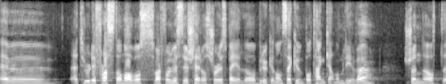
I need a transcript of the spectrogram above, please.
jeg, jeg, tror de fleste av oss, i hvert fall hvis vi ser oss selv i speilet og bruker noen sekunder på å tenke gjennom livet, skjønner at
